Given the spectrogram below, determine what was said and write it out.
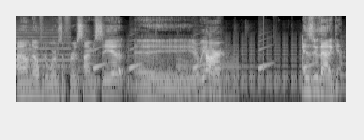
I don't know if it works the first time you see it. Hey, here we are. Let's do that again.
